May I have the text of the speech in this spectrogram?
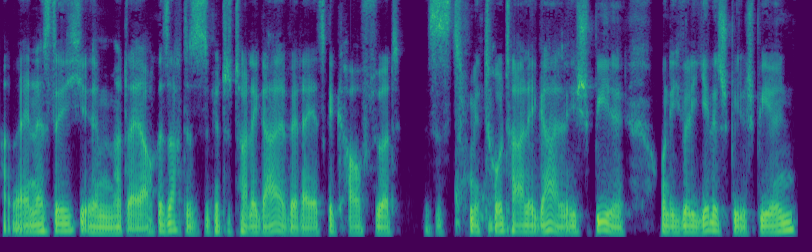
erinnerst dich, ähm, hat er ja auch gesagt, es ist mir total egal, wer da jetzt gekauft wird. Es ist mir total egal. Ich spiele und ich will jedes Spiel spielen.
